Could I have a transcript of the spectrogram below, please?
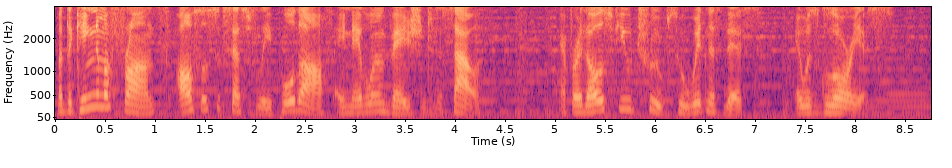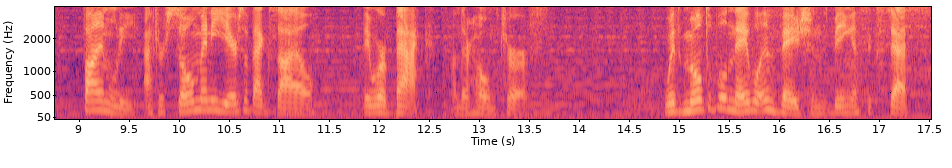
But the Kingdom of France also successfully pulled off a naval invasion to the south, and for those few troops who witnessed this, it was glorious. Finally, after so many years of exile, they were back on their home turf. With multiple naval invasions being a success,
